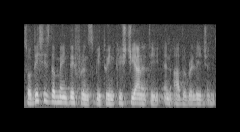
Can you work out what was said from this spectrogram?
So, this is the main difference between Christianity and other religions.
